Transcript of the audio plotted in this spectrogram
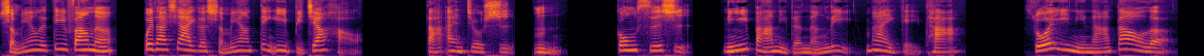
什么样的地方呢？为他下一个什么样定义比较好？答案就是，嗯，公司是你把你的能力卖给他，所以你拿到了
